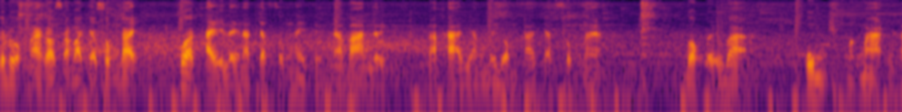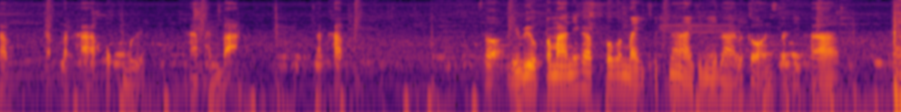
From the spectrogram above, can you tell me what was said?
สะดวกมาก็สามารถจะส่งได้ทั่วไทยเลยนะจัดส่งให้ถึงหน้าบ้านเลย ราคายังไม่รวมค่าจัดส่งนะบอกเลยว่าคุ้มมากๆนะครับ กับราคา 65,000 บาทนะครับ ก็รีวิวประมาณนี้ครับพบกันใหม่คลิปหน้าคลิปนี้ลาไปก่อนสวัสดีครับ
